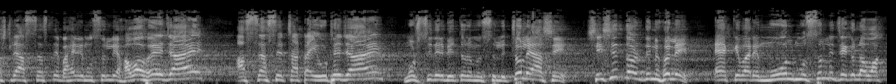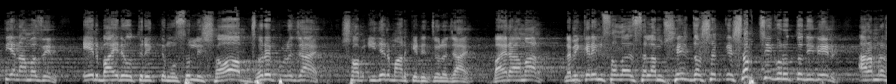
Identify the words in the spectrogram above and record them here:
আসলে আস্তে আস্তে বাহিরে মুসল্লি হাওয়া হয়ে যায়, আস্তে আস্তে চাটাই উঠে যায়, মসজিদের ভিতরে মুসল্লি চলে আসে। শেষের দশ দিন হলে একেবারে মূল মুসল্লি যেগুলো ওয়াক্তিয়া নামাজের, এর বাইরে অতিরিক্ত মুসল্লি সব ঝরে পড়ে যায়, সব ঈদের মার্কেটে চলে যায়। বাইরে আমার, নবী করিম সাল্লাহ সাল্লাম শেষ দশককে সবচেয়ে গুরুত্ব দিতেন, আর আমরা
